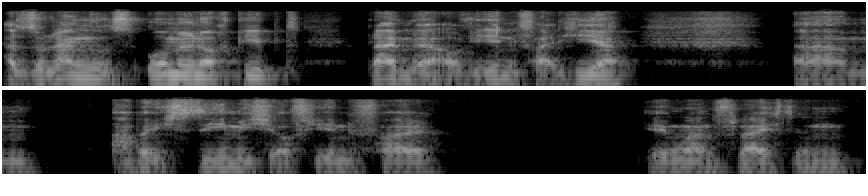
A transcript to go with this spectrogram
also solange es Urmel noch gibt, bleiben wir auf jeden Fall hier. Ähm, aber ich sehe mich auf jeden Fall irgendwann vielleicht in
